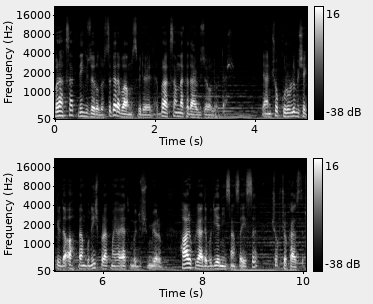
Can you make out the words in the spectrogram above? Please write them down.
bıraksak ne güzel olur. Sigara bağımlısı bile öyle der. Bıraksam ne kadar güzel olur der. Yani çok gururlu bir şekilde ah ben bunu hiç bırakmayı hayatımda düşünmüyorum. Harikulade bu diyen insan sayısı çok çok azdır.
